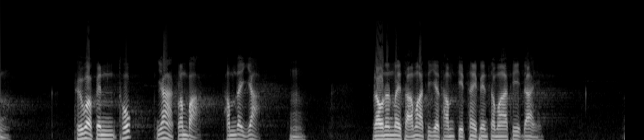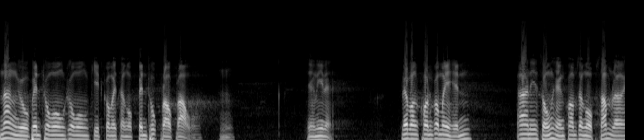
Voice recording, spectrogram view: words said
น ถือว่าเป็นทุกข์ยากลำบากทำได้ยากเรานั้นไม่สามารถที่จะทำจิตให้เป็นสมาธิได้ นั่งอยู่เป็นชั่วโมง ชั่วโมงจิตก็ไม่สงบเป็นทุกข์เปล่าๆอย่างนี้แหละ แล้วบางคนก็ไม่เห็นอานิสงส์แห่งความสงบซ้ำเลย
